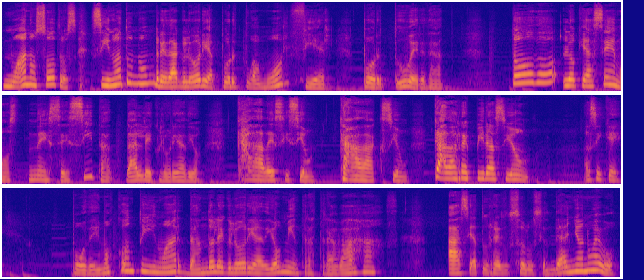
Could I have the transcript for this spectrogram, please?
no a nosotros, sino a tu nombre da gloria por tu amor fiel por tu verdad. Todo lo que hacemos necesita darle gloria a Dios. Cada decisión, cada acción, cada respiración. Así que podemos continuar dándole gloria a Dios mientras trabajas hacia tu resolución de año nuevo.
